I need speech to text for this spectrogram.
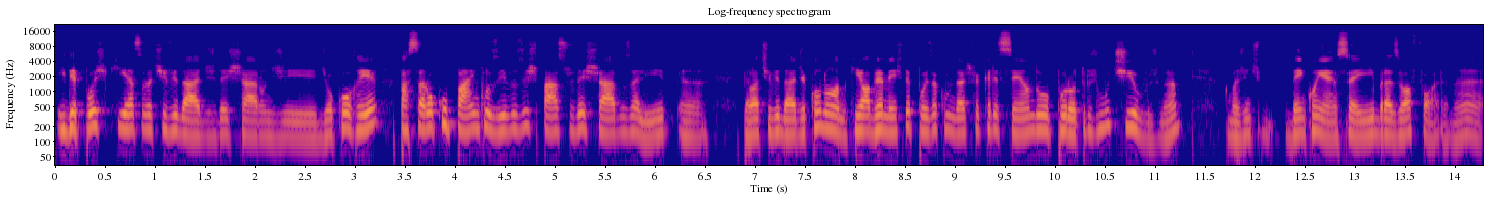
e depois que essas atividades deixaram de, de ocorrer, passaram a ocupar, inclusive, os espaços deixados ali uh, pela atividade econômica. E, obviamente, depois a comunidade foi crescendo por outros motivos, né? Como a gente bem conhece aí Brasil afora, né?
